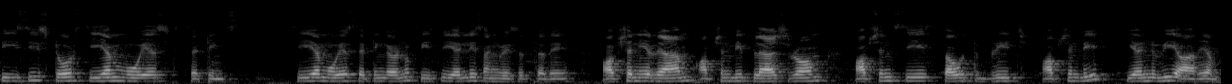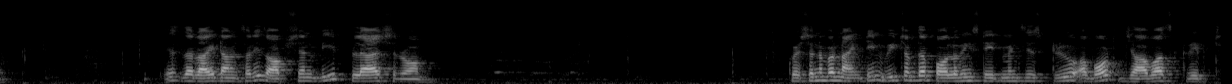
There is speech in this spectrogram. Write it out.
PC store CMOS settings CMOS ಸೆಟ್ಟಿಂಗ್ಗಳನ್ನು ಪಿ ಸಿ ಎಲ್ಲಿ ಸಂಗ್ರಹಿಸುತ್ತದೆ option A RAM option B flash ROM option C south bridge option D N V R M yes the right answer is option B flash ROM Question number 19 Which of the following statements is true about JavaScript?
